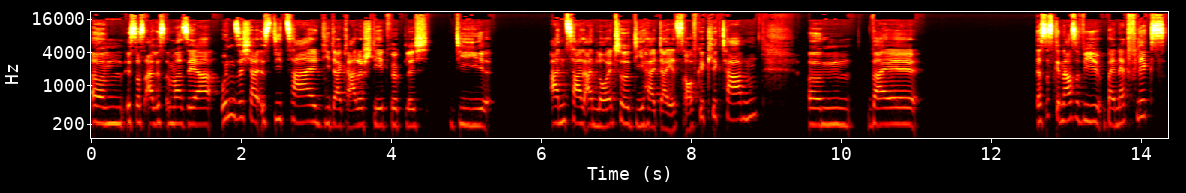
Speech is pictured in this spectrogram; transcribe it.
ähm, ist das alles immer sehr unsicher. Ist die Zahl, die da gerade steht, wirklich die Anzahl an Leute, die halt da jetzt draufgeklickt haben? Ähm, weil das ist genauso wie bei Netflix.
